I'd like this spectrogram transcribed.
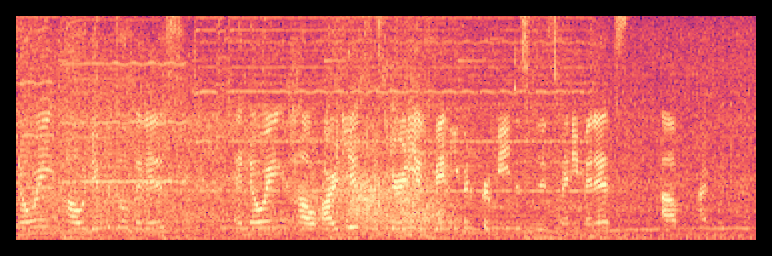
knowing how difficult it is and knowing how arduous this journey has been, even for me, just for this many minutes, um, I'm looking at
